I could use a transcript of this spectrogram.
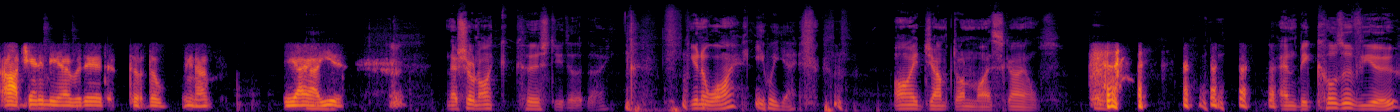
arch enemy over there, the, the, the you know the ARU. Mm. Now, Sean, I cursed you the other day. You know why? Here we go. I jumped on my scales. and because of you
